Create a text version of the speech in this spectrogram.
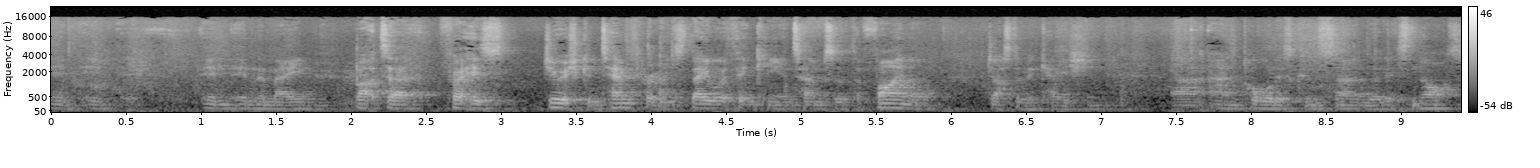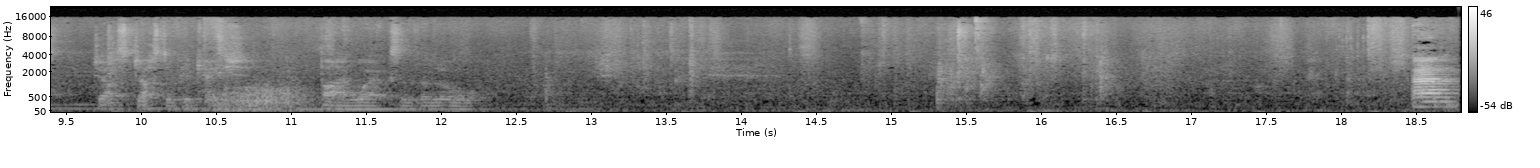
in, in, in, in, the main, but uh, for his Jewish contemporaries, they were thinking in terms of the final justification, uh, and Paul is concerned that it's not just justification by works of the law. Um,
